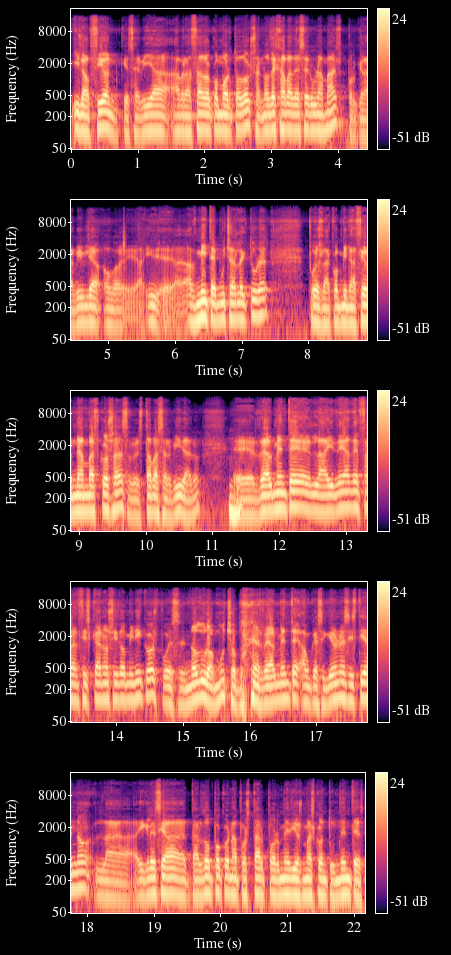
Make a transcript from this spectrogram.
y la opción que se había abrazado como ortodoxa no dejaba de ser una más, porque la Biblia eh, eh, admite muchas lecturas, pues la combinación de ambas cosas estaba servida. Eh, realmente la idea de franciscanos y dominicos pues no duró mucho, realmente, aunque siguieron existiendo, la Iglesia tardó poco en apostar por medios más contundentes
